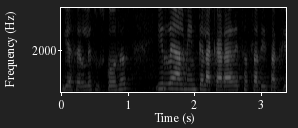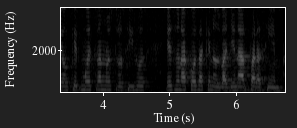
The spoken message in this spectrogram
y hacerle sus cosas y realmente la cara de satisfacción que muestran nuestros hijos es una cosa que nos va a llenar para siempre.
